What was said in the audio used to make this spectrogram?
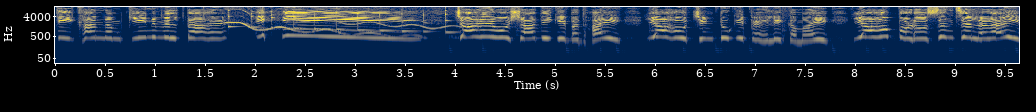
तीखा नमकीन मिलता है। चाहे हो शादी की बधाई या हो चिंटू की पहली कमाई या हो पड़ोसन से लड़ाई,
